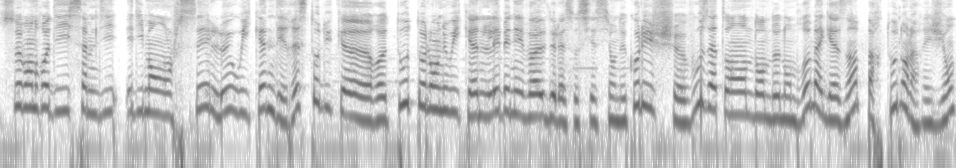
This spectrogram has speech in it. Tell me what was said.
Ce vendredi, samedi et dimanche, c'est le week-end des Restos du Cœur. Tout au long du week-end, les bénévoles de l'association de Coluche vous attendent dans de nombreux magasins partout dans la région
